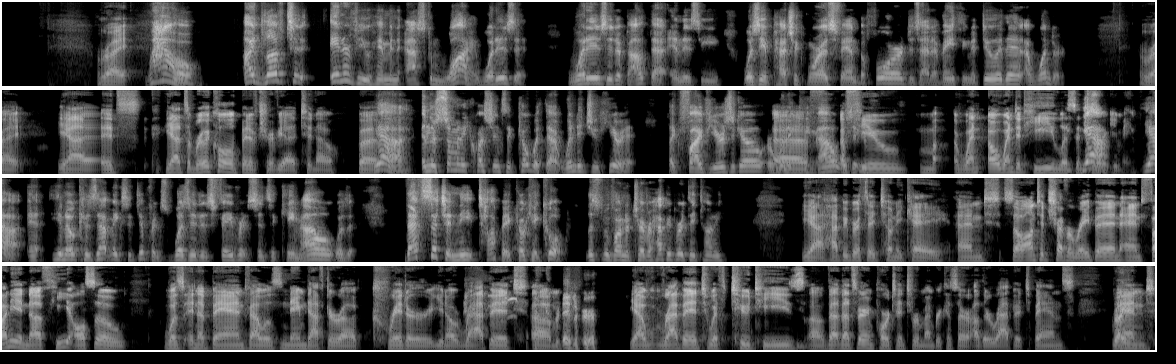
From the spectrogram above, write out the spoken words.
Right. Wow. I'd love to interview him and ask him why. What is it? What is it about that? And is he was he a Patrick Moraz fan before? Does that have anything to do with it? I wonder. Right. Yeah, it's yeah, it's a really cool bit of trivia to know. But yeah. And there's so many questions that go with that. When did you hear it? Like five years ago or when Uh, it came out? a Was it your- few mo- when oh when did he listen Yeah. to it you mean yeah. eh, You know, because that makes a difference. Was it his favorite since it came out? Was it that's such a neat topic. Okay, cool. Let's move on to Trevor. Happy birthday, Tony. Yeah, happy birthday, Tony Kaye. And so on to Trevor Rabin. And funny enough, he also was in a band that was named after a critter, you know, rabbit. Um, Critter. yeah, rabbit with two T's. Uh, that that's very important to remember because there are other rabbit bands. Right. And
